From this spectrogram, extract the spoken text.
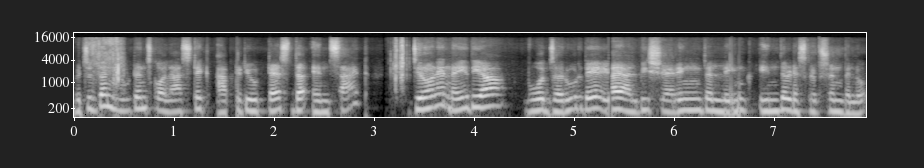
which is the Newton scholastic aptitude test the NSAT जिन्होंने नहीं दिया, वो ज़रूर दे। I be sharing the link in the description below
